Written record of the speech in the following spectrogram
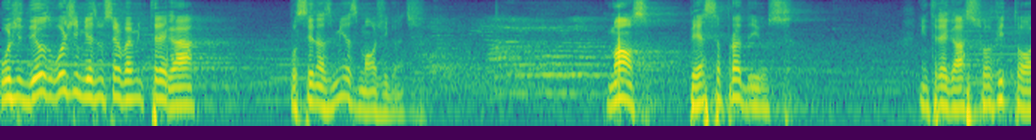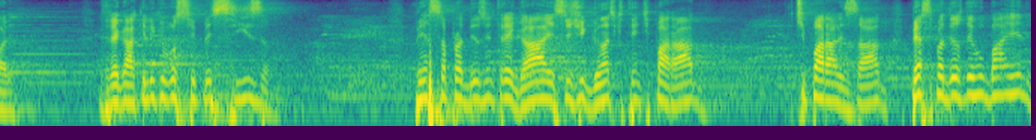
Hoje Deus, hoje mesmo o Senhor vai me entregar você nas minhas mãos, gigante. Irmãos, peça para Deus entregar a sua vitória, entregar aquilo que você precisa. Peça para Deus entregar esse gigante que tem te parado, te paralisado. Peça para Deus derrubar ele.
